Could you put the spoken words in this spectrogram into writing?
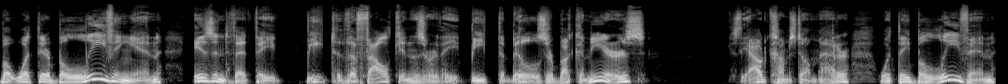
But what they're believing in isn't that they beat the Falcons or they beat the Bills or Buccaneers, because the outcomes don't matter. What they believe in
